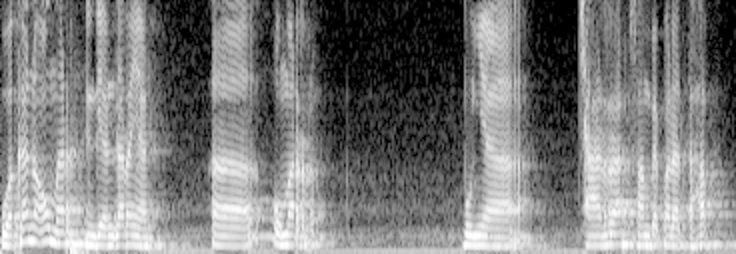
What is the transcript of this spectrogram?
wa kana Umar di antaranya uh, Umar punya cara sampai pada tahap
